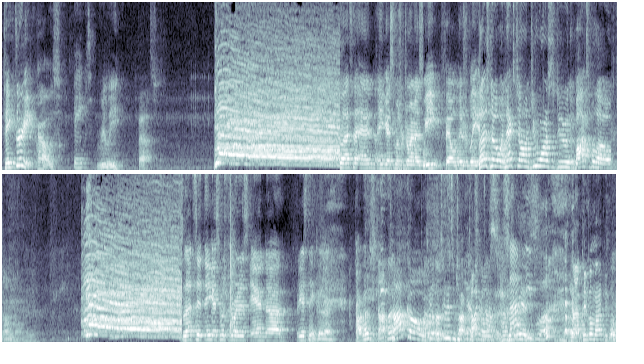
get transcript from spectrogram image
Take three. cows, Baked. Really? Fast. So that's the end. Thank you guys so much for joining us. We failed miserably. Let us know what next challenge you want us to do in the box below. So that's it. Thank you guys so much for joining us. And uh, what do you guys think? Uh, tacos? Tacos? tacos. Let's let's go get some tacos. Tacos. My people. My people, my people.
